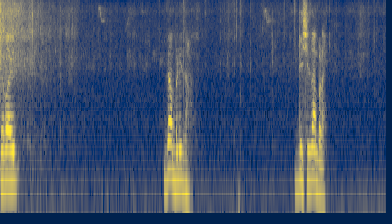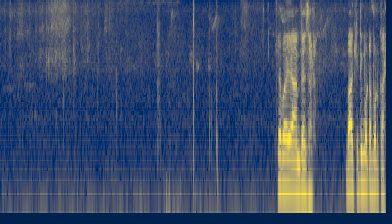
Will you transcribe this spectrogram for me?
हे बाई जांभळी झाड. देशी जांभळ आहे. हे बाई आंब्या झाड. बा किती मोठा बोर काय?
